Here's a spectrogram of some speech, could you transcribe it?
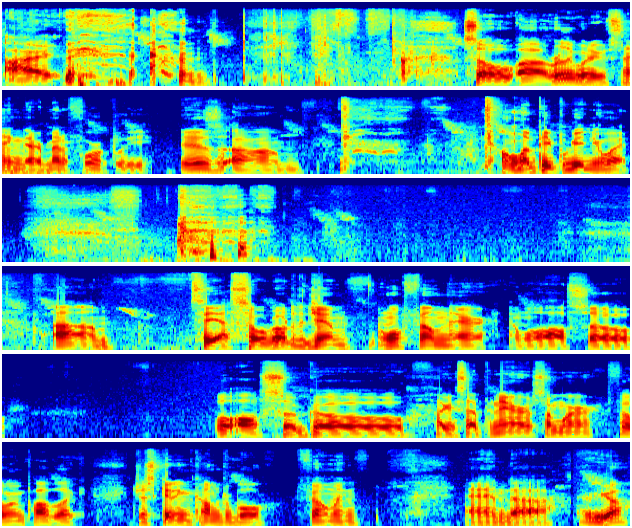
All right. so, uh, really, what he was saying there, metaphorically, is um, don't let people get in your way. um, so yeah, so we'll go to the gym and we'll film there, and we'll also we'll also go, like I said, Panera somewhere, film in public, just getting comfortable filming, and uh, there you go.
